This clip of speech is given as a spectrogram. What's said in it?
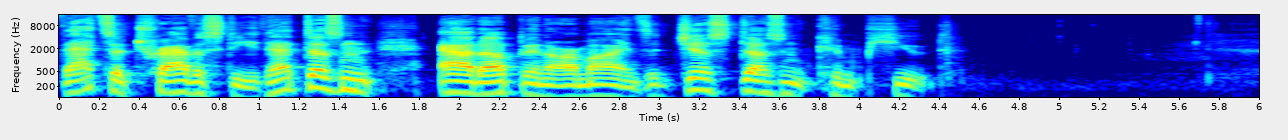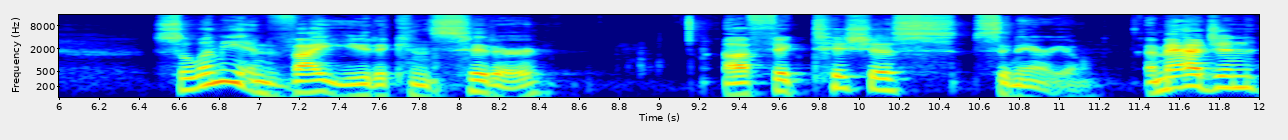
That's a travesty. That doesn't add up in our minds, it just doesn't compute. So let me invite you to consider a fictitious scenario. Imagine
